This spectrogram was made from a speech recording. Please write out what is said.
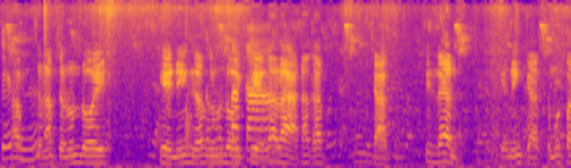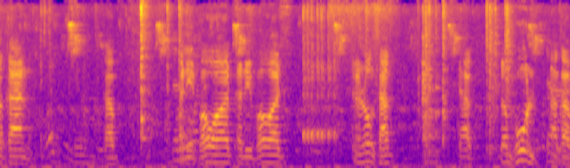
เจ๊คหรับนิงสนับสนุนโดยเกนิงสนับสนุนโดยสมุทรปราการเกล่าล่านะครับ จากฟินแลนด์เกนิงจากสมุทรปราการครับ เดี๋ยวอดีนี้ตเพราะว่าอดีตเพราะว่าโรงศักดิ์จากลำพูนนะครับ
